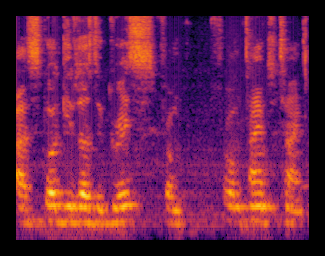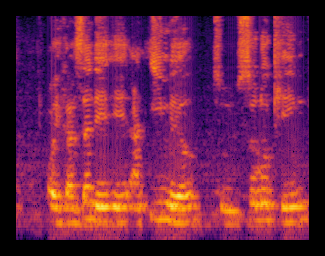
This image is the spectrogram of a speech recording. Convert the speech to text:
as God gives us the grace from from time to time. Or you can send a, a- an email to soloking1010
